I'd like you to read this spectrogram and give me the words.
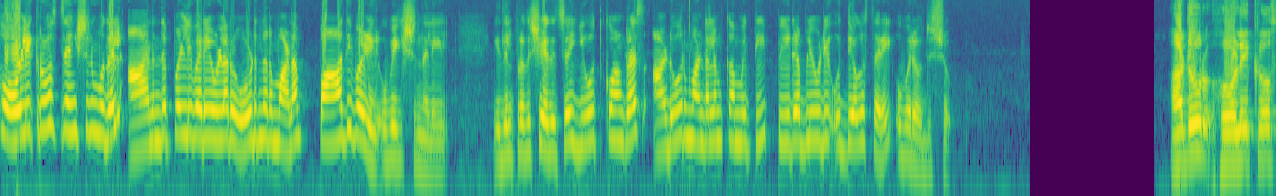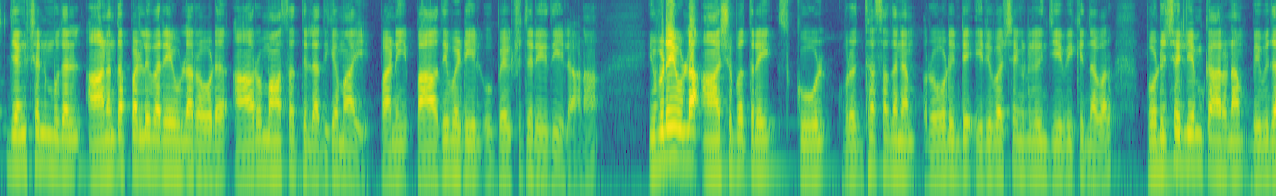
ഹോളി ക്രോസ് ജംഗ്ഷൻ മുതൽ ആനന്ദപ്പള്ളി വരെയുള്ള റോഡ് നിർമ്മാണം പാതി വഴിയിൽ ഉപേക്ഷിച്ച നിലയിൽ. ഇതിൽ പ്രതിഷേധിച്ച് യൂത്ത് കോൺഗ്രസ് അടൂർ മണ്ഡലം കമ്മിറ്റി പി ഡബ്ല്യു ഡി ഉദ്യോഗസ്ഥരെ ഉപരോധിച്ചു. അടൂർ ഹോളിക്രോസ് ജംഗ്ഷൻ മുതൽ ആനന്ദപ്പള്ളി വരെയുള്ള റോഡ് ആറുമാസത്തിലധികമായി പണി പാതി വഴിയിൽ ഉപേക്ഷിച്ച രീതിയിലാണ്. ഇവിടെയുള്ള ആശുപത്രി സ്കൂൾ വൃദ്ധസദനം റോഡിന്റെ ഇരുവശങ്ങളിലും ജീവിക്കുന്നവർ പൊടിശല്യം കാരണം വിവിധ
